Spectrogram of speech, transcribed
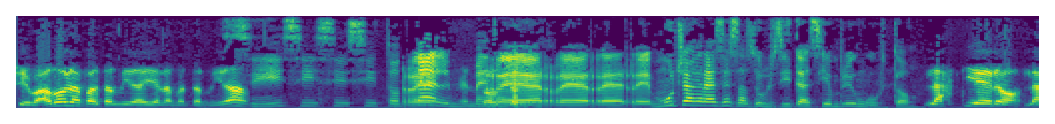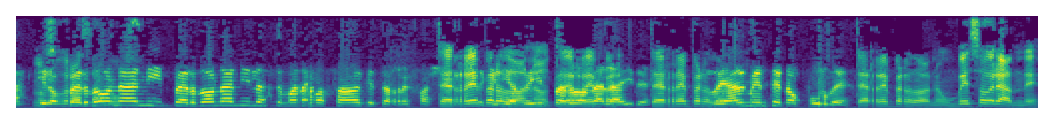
Llevado a la paternidad y a la maternidad. Sí, sí, sí, sí, totalmente. re, re, re, re. Muchas gracias, Azulcita. Siempre un gusto. Las quiero, las quiero. Perdona, ni perdona ni la semana pasada que te refallé. Te re perdono, te perdón re al aire. te re perdono. Realmente no pude. Te re perdono. Un beso grande.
